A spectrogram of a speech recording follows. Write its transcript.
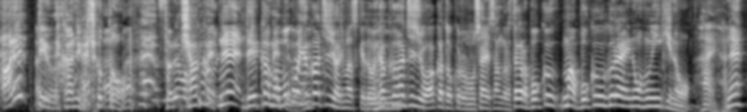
あれ？っていう感じがちょっとそれも含め100てねでかい、まあ、僕も180ありますけど、180赤と黒のおしゃれサングラスだから僕まあ僕ぐらいの雰囲気の、ね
